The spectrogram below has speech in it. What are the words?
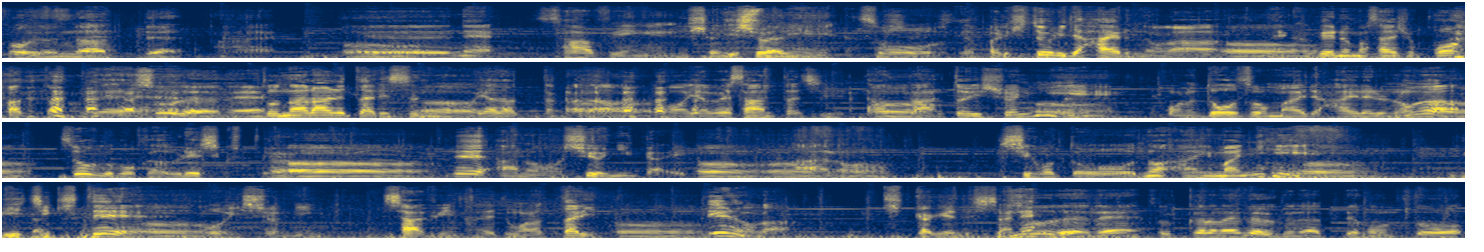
来るようになってはい。うん。でねサーフィン一緒に一緒に。そうやっぱり一人で入るのが、ね、うん。久毛沼最初怖かったので そうだよね。怒鳴られたりするのも嫌だったかうん。らもう矢部さんたちタンタンと一緒うにん。この銅像前で入れるのうん。がすごく僕は嬉しくて。うん。であの週2回あの仕事の合間にうん。ビーチ来てうん。こう一緒にサーフィンさせてもらったりっうん。ていうのがきっかけでしたね。そうだよね。そこから仲良くなって本当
